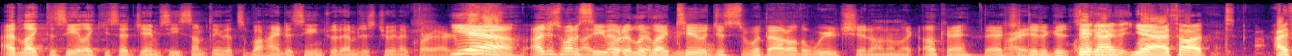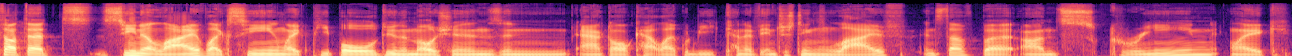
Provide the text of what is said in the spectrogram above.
I'd like to see, like you said, James, see something that's behind the scenes with them just doing the choreography. yeah, I just want to Like, see that what it would looked like be too, cool. just without all the weird shit on. I'm like, okay, they actually Right. did a good. See, I and I- mean, yeah, I thought I thought that s- seeing it live, like seeing like people do the motions and act all cat like would be kind of interesting live and stuff, but on screen, like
